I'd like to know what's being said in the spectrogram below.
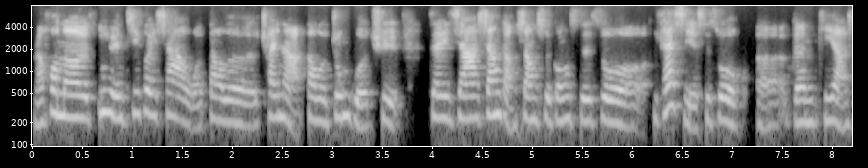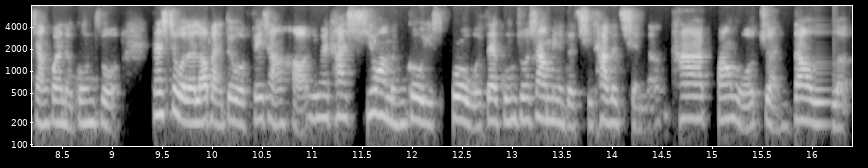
然后呢，因缘机会下，我到了 China，到了中国去，在一家香港上市公司做，一开始也是做呃跟 PR 相关的工作。但是我的老板对我非常好，因为他希望能够 explore 我在工作上面的其他的潜能，他帮我转到了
